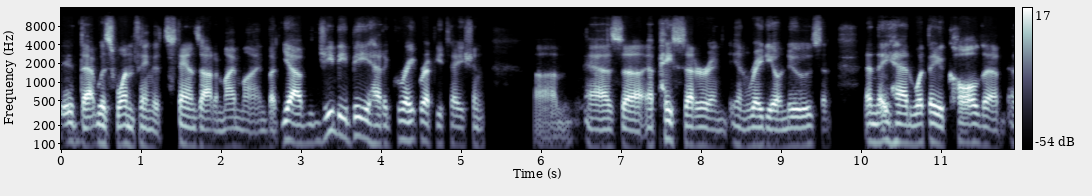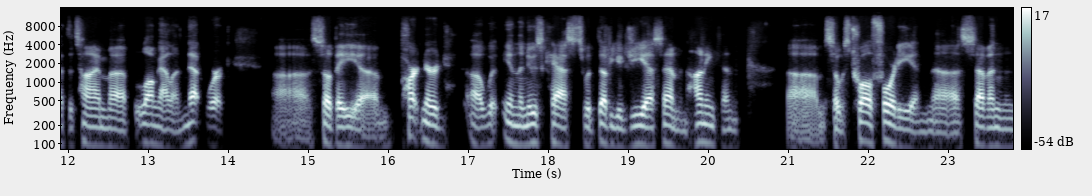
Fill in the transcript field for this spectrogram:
it, that was one thing that stands out in my mind. But yeah, GBB had a great reputation um, as uh, a pace setter in, in radio news. And, and they had what they called uh, at the time uh, Long Island Network. Uh, so they um, partnered uh, with, in the newscasts with WGSM in Huntington. Um, so it was 1240 and 7,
